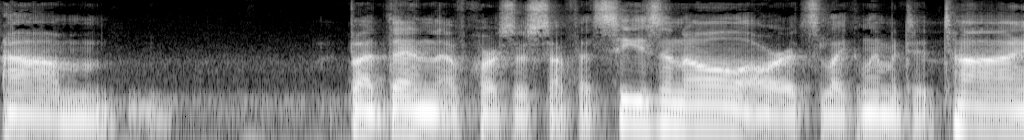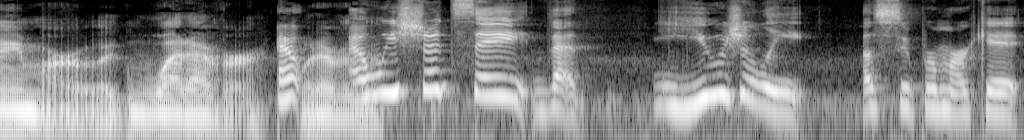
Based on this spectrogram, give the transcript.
Um, But then of course there's stuff that's seasonal or it's like limited time or like whatever, And, whatever. and the- we should say that usually a supermarket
